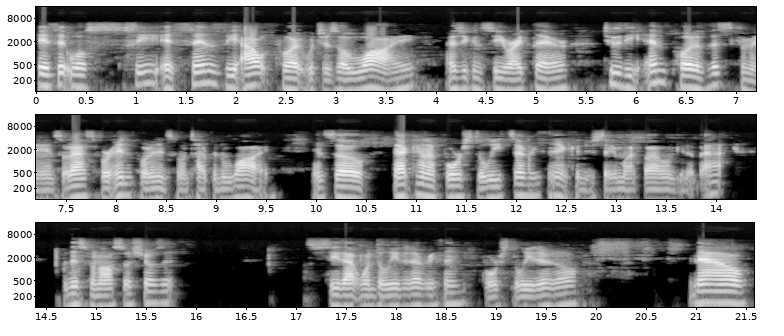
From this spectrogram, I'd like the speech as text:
is it will see, it sends the output, which is a Y, as you can see right there, to the input of this command. So it asks for input and it's going to type in Y. And so that kind of force deletes everything. I can just save my file and get it back. But this one also shows it. See that one deleted everything? Force deleted it all. Now,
